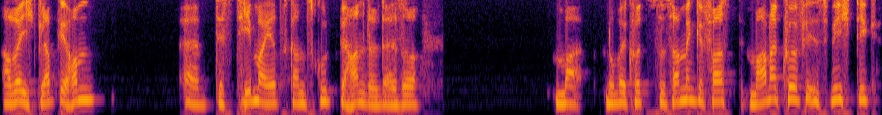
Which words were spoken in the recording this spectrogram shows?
aber ich glaube, wir haben äh, das Thema jetzt ganz gut behandelt. Also mal nochmal kurz zusammengefasst, Mana-Kurve ist wichtig,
